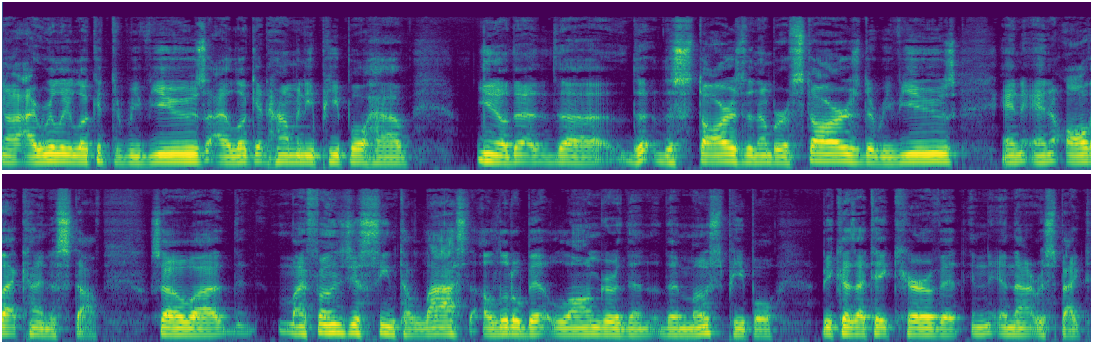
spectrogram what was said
Uh, i really look at the reviews. I look at how many people have you know the, the the the stars the number of stars the reviews and and all that kind of stuff so uh, my phones just seem to last a little bit longer than than most people because I take care of it in, in that respect.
